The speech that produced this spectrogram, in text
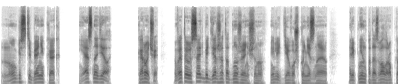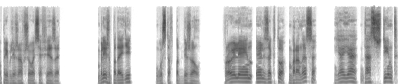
«Ну, без тебя никак. Ясно дело. Короче, в этой усадьбе держат одну женщину, или девушку, не знаю. Репнин подозвал робко приближавшегося Феза. «Ближе подойди». Густав подбежал. «Фройлейн Эльза кто? Баронесса?» «Я-я, das stimmt».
